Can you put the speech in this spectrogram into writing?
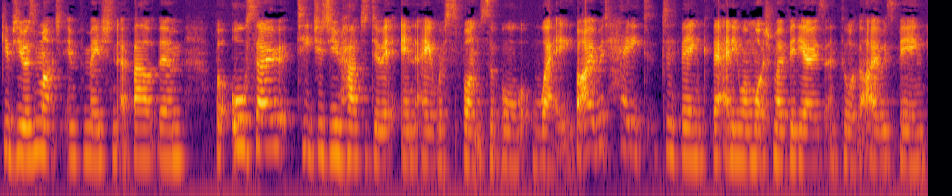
gives you as much information about them, but also teaches you how to do it in a responsible way. But I would hate to think that anyone watched my videos and thought that I was being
